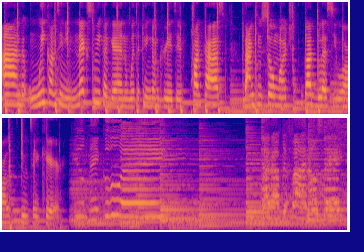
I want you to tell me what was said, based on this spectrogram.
And we continue next week again with the Kingdom Creative podcast. Thank you so much. God bless you all. Do take care. You make a way. Final say.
